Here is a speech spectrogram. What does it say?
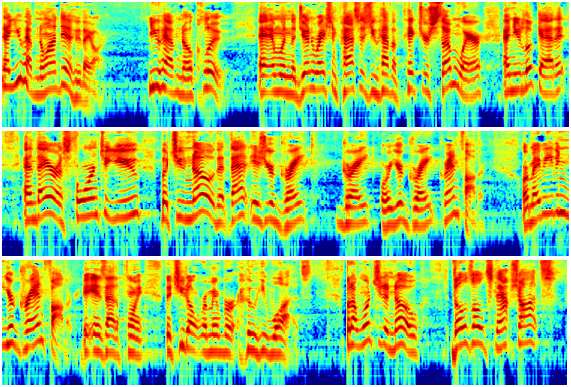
Now, you have no idea who they are, you have no clue. And when the generation passes, you have a picture somewhere and you look at it and they are as foreign to you, but you know that that is your great, great, or your great grandfather. Or maybe even your grandfather is at a point that you don't remember who he was. But I want you to know those old snapshots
